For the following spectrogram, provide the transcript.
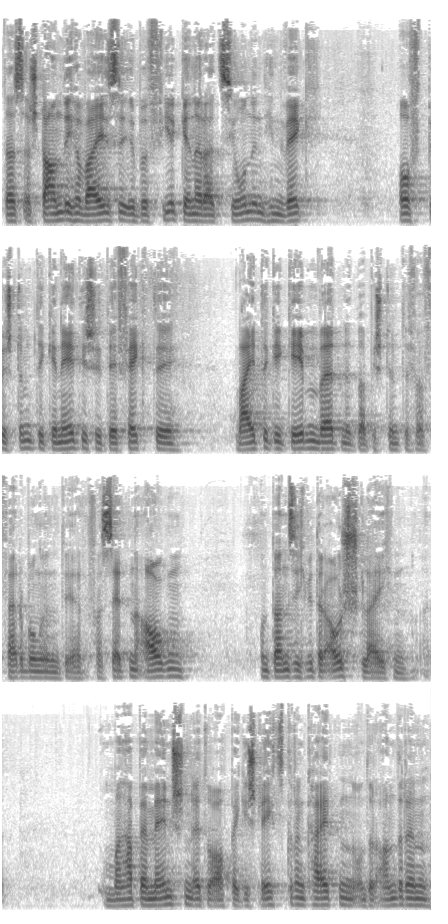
dass erstaunlicherweise über vier Generationen hinweg oft bestimmte genetische Defekte weitergegeben werden, etwa bestimmte Verfärbungen der Facettenaugen und dann sich wieder ausschleichen. Und man hat bei Menschen, etwa auch bei Geschlechtskrankheiten oder anderen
